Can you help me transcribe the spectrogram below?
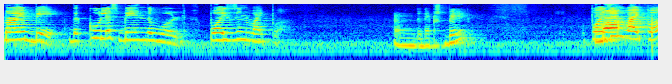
My bay, the coolest bay in the world. Poison viper. And the next bay? Poison Ma- viper.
